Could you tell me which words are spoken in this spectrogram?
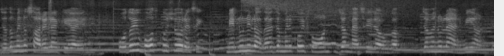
ਜਦੋਂ ਮੈਨੂੰ ਸਾਰੇ ਲੈ ਕੇ ਆਏ ਨੇ ਉਦੋਂ ਹੀ ਬਹੁਤ ਖੁਸ਼ ਹੋ ਰਹੇ ਸੀ। ਮੈਨੂੰ ਨਹੀਂ ਲੱਗਦਾ ਜਦ ਮੇਰੇ ਕੋਈ ਫੋਨ ਜਾਂ ਮੈਸੇਜ ਆਊਗਾ ਜਾਂ ਮੈਨੂੰ ਲੈਣ ਵੀ ਆਣਗੇ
